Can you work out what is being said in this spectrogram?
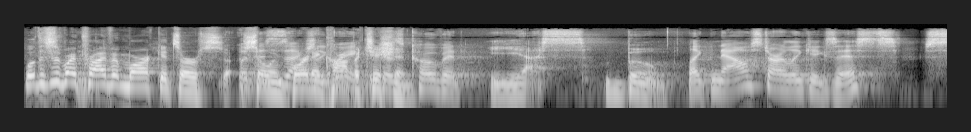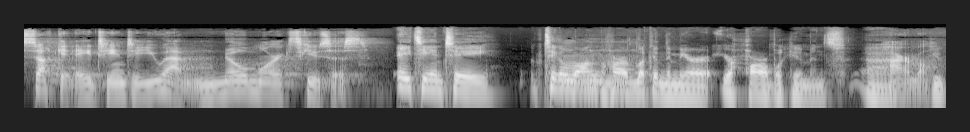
Well, this is why private markets are so, so this important in competition. COVID. Yes, boom. Like now, Starlink exists. Suck it, AT and T. You have no more excuses. AT and T. Take a long, hard look in the mirror. You're horrible humans. Uh, Horrible. you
